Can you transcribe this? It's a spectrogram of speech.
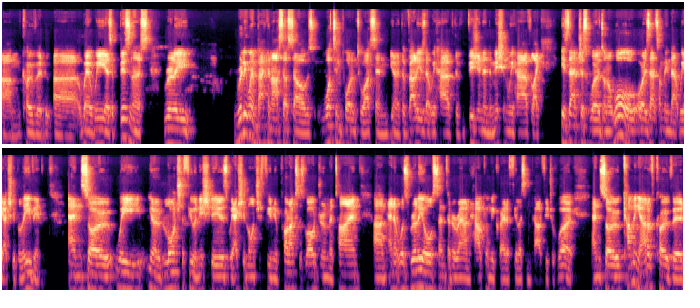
um, COVID, uh, where we as a business really, really went back and asked ourselves what's important to us, and you know the values that we have, the vision and the mission we have. Like, is that just words on a wall, or is that something that we actually believe in? And so we, you know, launched a few initiatives. We actually launched a few new products as well during the time. Um, and it was really all centered around how can we create a fearless, empowered future of work. And so coming out of COVID,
